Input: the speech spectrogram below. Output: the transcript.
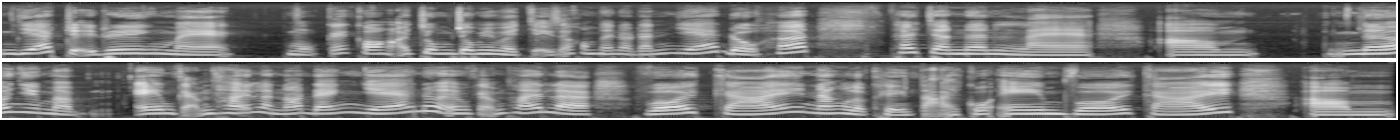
giá trị riêng mà một cái câu hỏi chung chung như vậy chị sẽ không thể nào đánh giá được hết. Thế cho nên là um, nếu như mà em cảm thấy là nó đáng giá nếu em cảm thấy là với cái năng lực hiện tại của em với cái um,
